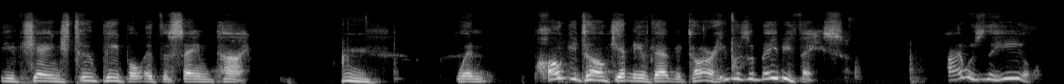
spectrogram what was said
you change two people at the same time. Hmm. When Honky Tonk hit me with that guitar, he was a baby face. I was the heel.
